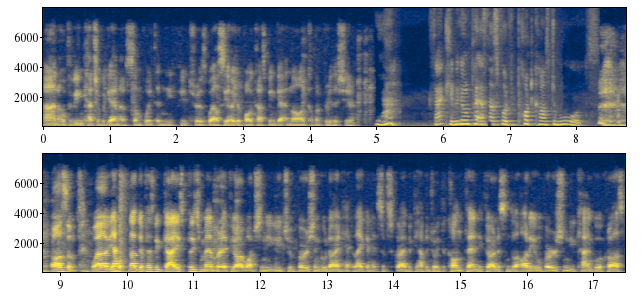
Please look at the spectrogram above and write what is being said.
And hopefully we can catch up again at some point in the future as well. See how your podcast's been getting on coming through this year. Yeah. Exactly. We're going to put ourselves forward for podcast awards. awesome. Well, yeah, not the first week, guys. Please remember if you are watching the YouTube version, go down, hit like, and hit subscribe if you have enjoyed the content. If you are listening to the audio version, you can go across,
